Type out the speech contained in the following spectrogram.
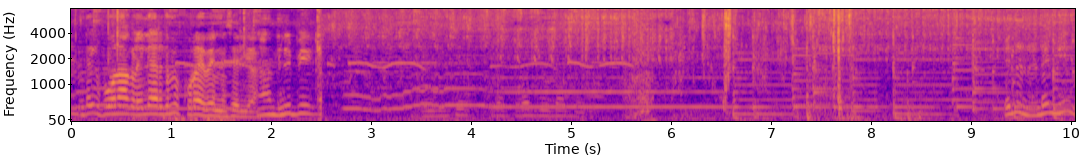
இன்றைக்கு போனாக்கள் எல்லாருக்குமே குறைவே என்ன சரியா? திருப்பி என்ன நடை மீன்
